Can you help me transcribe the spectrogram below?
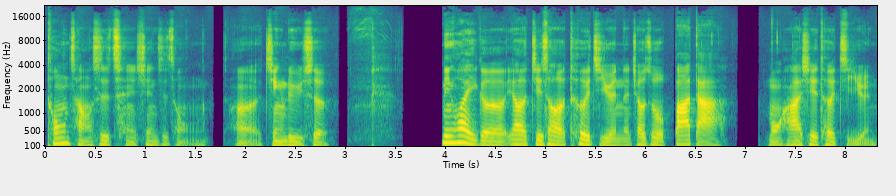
通常是呈现这种呃金绿色。另外一个要介绍的特级园呢，叫做巴达蒙哈谢特级园。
